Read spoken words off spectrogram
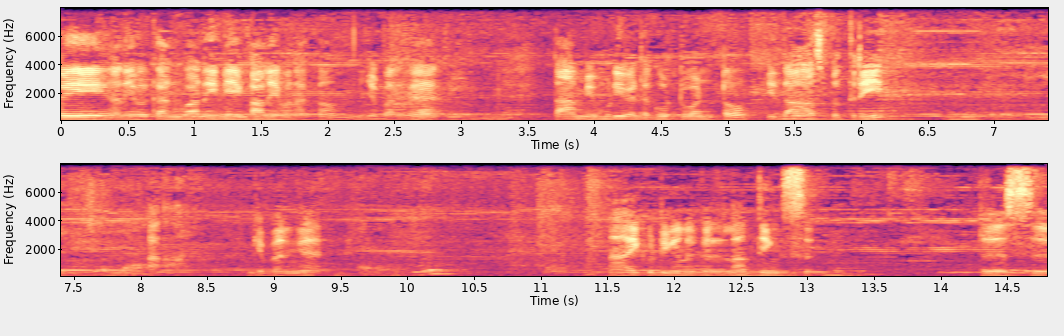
அனைவருக்கும் அன்பான இனிய காலை வணக்கம். இங்கே பாருங்க டாமி முடி வெட்ட கூப்பிட்டு வந்துட்டோம். இதுதான் ஆஸ்பத்திரி. இங்கே பாருங்க. நாய்க்குட்டிங்களுக்கு எல்லாம் திங்ஸு ட்ரெஸ்ஸு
